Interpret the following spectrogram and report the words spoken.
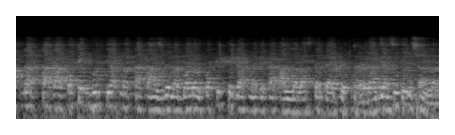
আপনার টাকা পকেট ভর্তি আপনার টাকা আসবে না বরং পকেট থেকে আপনাকে টাকা আল্লাহ রাস্তায় ব্যয় করতে হবে। রাজি আছে তো ইনশাল্লাহ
